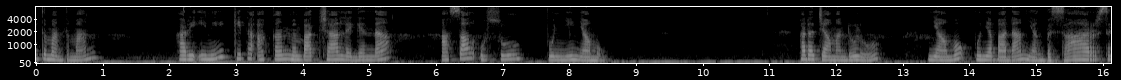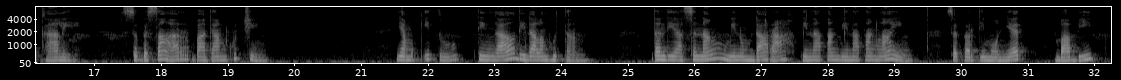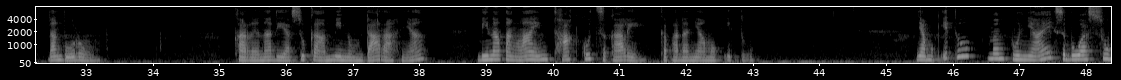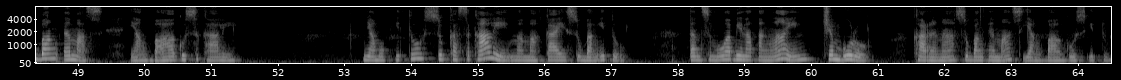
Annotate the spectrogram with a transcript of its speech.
Teman-teman, hari ini kita akan membaca legenda asal-usul bunyi nyamuk. Pada zaman dulu, nyamuk punya badan yang besar sekali, sebesar badan kucing. Nyamuk itu tinggal di dalam hutan, dan dia senang minum darah binatang-binatang lain seperti monyet, babi, dan burung. Karena dia suka minum darahnya, binatang lain takut sekali kepada nyamuk itu. Nyamuk itu mempunyai sebuah subang emas yang bagus sekali. Nyamuk itu suka sekali memakai subang itu dan semua binatang lain cemburu karena subang emas yang bagus itu.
